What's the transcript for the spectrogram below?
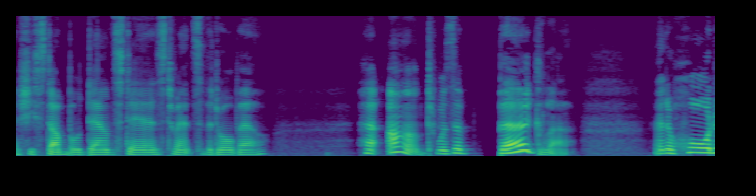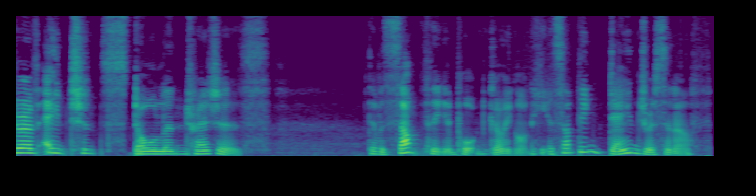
as she stumbled downstairs to answer the doorbell. Her aunt was a burglar and a hoarder of ancient stolen treasures. There was something important going on here, something dangerous enough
